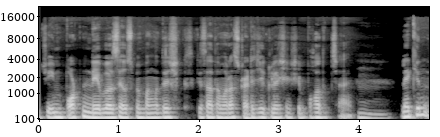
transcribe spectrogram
जो इम्पोर्टेंट नेबर्स है उसमें बांग्लादेश के साथ हमारा स्ट्रेटेजिक रिलेशनशिप बहुत अच्छा है। हम्म, लेकिन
